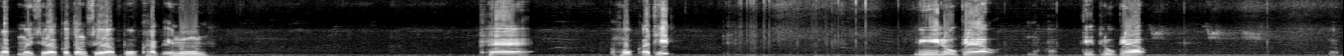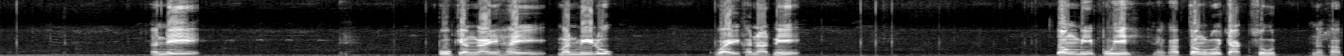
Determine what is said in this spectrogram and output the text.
ครับไม่เชื่อก็ต้องเชื่อปลูกขักไอ้นูน แค่หกอาทิตย์ มีลูกแล้วนะครับติดลูกแล้ว อันนี้ปลูกยังไงให้มันมีลูกไวขนาดนี้ ต้องมีปุ๋ยนะครับ ต้องรู้จักสูตรนะครับ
